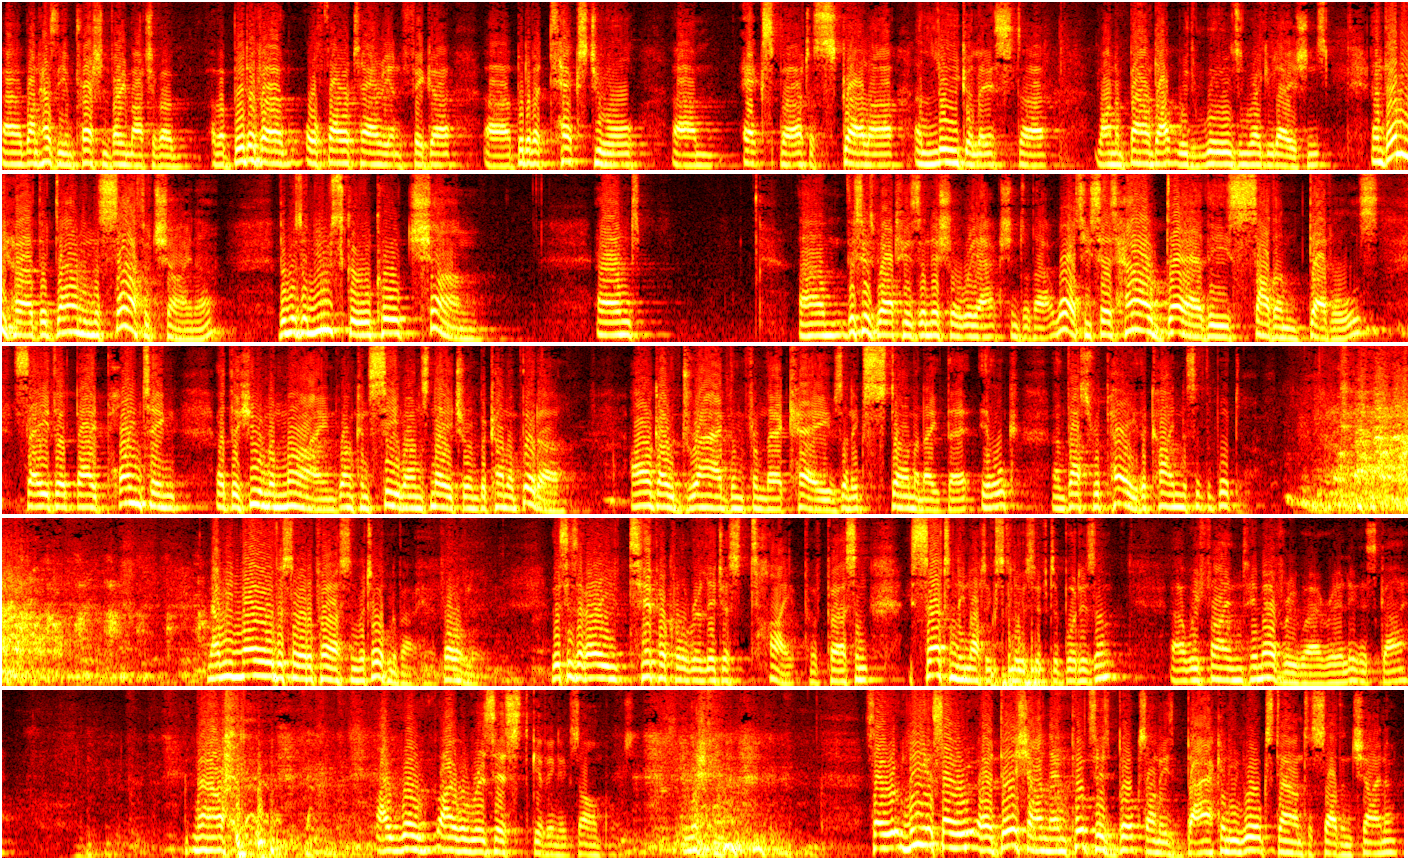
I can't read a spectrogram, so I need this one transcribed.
Uh, one has the impression very much of a, of a bit of an authoritarian figure, uh, a bit of a textual um, expert, a scholar, a legalist, uh, one bound up with rules and regulations. And then he heard that down in the south of China, there was a new school called Chan. And um, this is what his initial reaction to that was. He says, How dare these southern devils say that by pointing at the human mind one can see one's nature and become a Buddha? I'll go drag them from their caves and exterminate their ilk and thus repay the kindness of the Buddha. Now we know the sort of person we're talking about here, probably. This is a very typical religious type of person, certainly not exclusive to Buddhism. Uh, we find him everywhere, really, this guy. Now, I, will, I will resist giving examples. so, Li, so uh, Deshan then puts his books on his back and he walks down to southern China.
